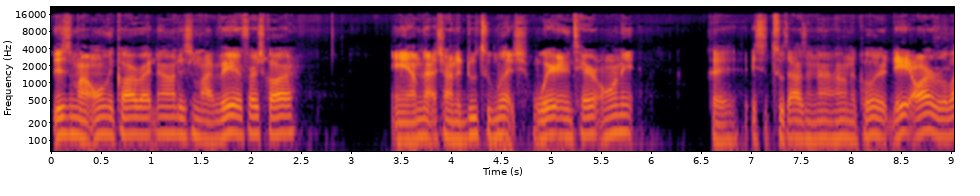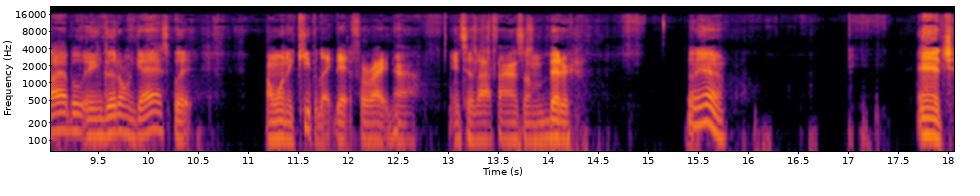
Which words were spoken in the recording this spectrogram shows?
this is my only car right now. This is my very first car. And I'm not trying to do too much wear and tear on it because it's a 2009 Honda Accord. They are reliable and good on gas, but I want to keep it like that for right now until I find something better. So yeah. And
